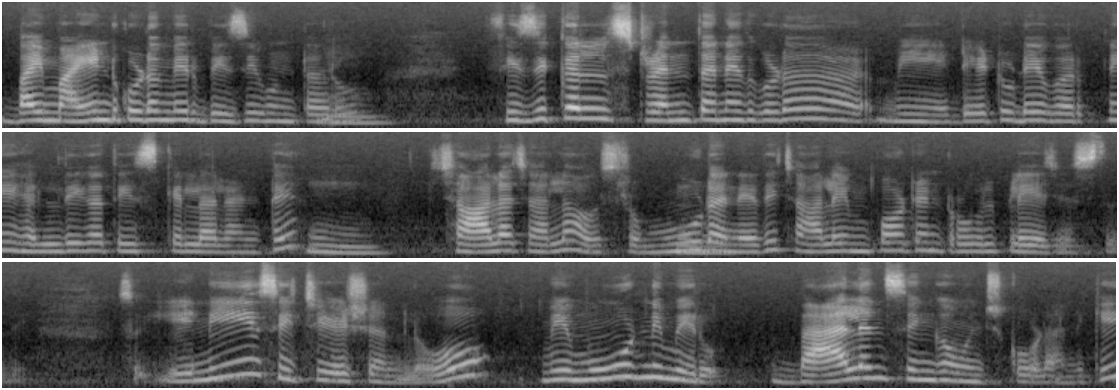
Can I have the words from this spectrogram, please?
బై మైండ్ కూడా మీరు బిజీ ఉంటారు. ఫిజికల్ స్ట్రెంగ్త్ అనేది కూడా మీ డే టు డే వర్క్ని హెల్దీగా తీసుకెళ్ళాలంటే మ్మ్. చాలా చాలా అవసరం. మూడ్ అనేది చాలా ఇంపార్టెంట్ రోల్ ప్లే చేస్తుంది. సో ఎనీ సిచ్యుయేషన్లో మీ మూడ్ని మీరు బ్యాలెన్సింగ్గా ఉంచుకోవడానికి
